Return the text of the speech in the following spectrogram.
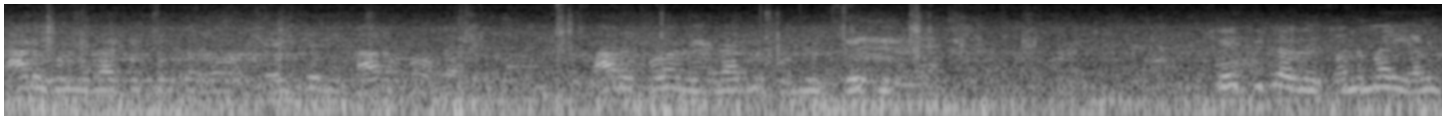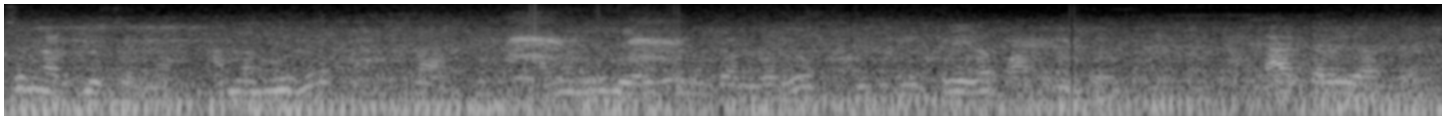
நாடு கொண்டு காட்டி கொடுக்குறோம் தயவு செய்து காரை போங்க காரை போக எல்லாருமே கொண்டு போய் சேர்த்துருங்க சேர்த்துட்டு அவர் சொன்ன மாதிரி எலெக்ஷன் நடத்தி வச்சிருக்கேன். அந்த ஊரில் அந்த ஊரில் எலெக்ஷன் பண்ணுறது இப்படியெல்லாம் பார்த்துட்டு யார் தலைவர் யார் தலைவர்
